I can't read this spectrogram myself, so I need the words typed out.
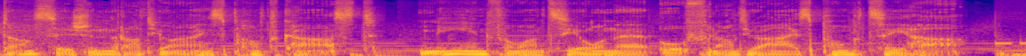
Das ist ein Radio 1 Podcast. Mehr Informationen auf radio1.ch.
